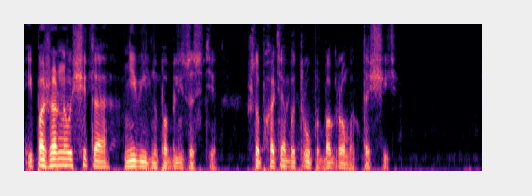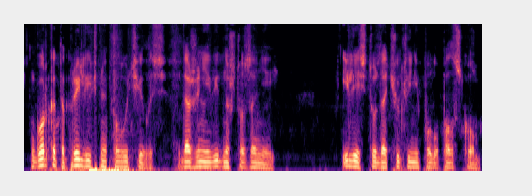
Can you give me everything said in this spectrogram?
И пожарного щита не видно поблизости, чтобы хотя бы трупы багром оттащить. Горка-то приличная получилась, даже не видно, что за ней. И лезть туда чуть ли не полуползком,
